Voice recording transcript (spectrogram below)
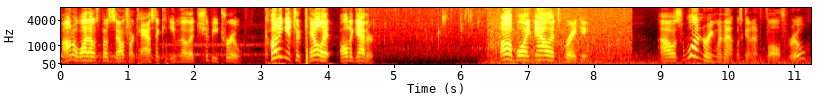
I don't know why that was supposed to sound sarcastic, even though that should be true. Cutting it should kill it altogether. Oh boy, now it's breaking. I was wondering when that was gonna fall through.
